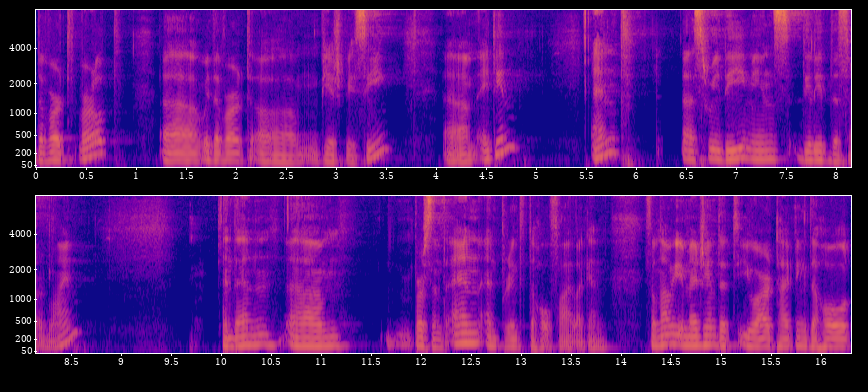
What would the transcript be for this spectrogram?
the word world, uh, with the word um, PHP um, 18. And uh, 3D means delete the third line and then um, percent %n and print the whole file again. So now you imagine that you are typing the whole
